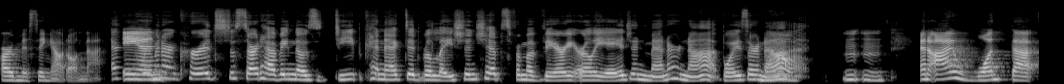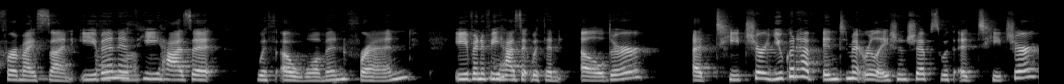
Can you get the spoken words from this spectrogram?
are missing out on that. And, And women are encouraged to start having those deep connected relationships from a very early age, and men are not. Boys are No. not. Mm-mm. And I want that for my son, even if he has it with a woman friend, even if he Mhm. has it with an elder, a teacher. You can have intimate relationships with a teacher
